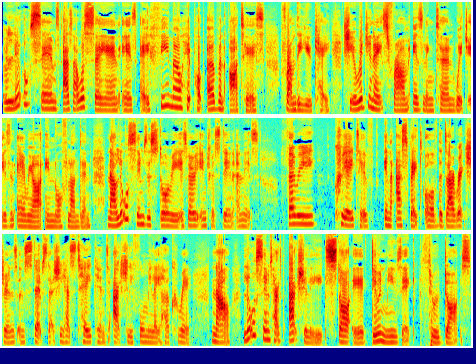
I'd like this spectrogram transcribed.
Little Simz, as I was saying, is a female hip hop urban artist from the UK. She originates from Islington, which is an area in North London. Now, Little Simz' story is very interesting and it's very creative in the aspect of the directions and steps that she has taken to actually formulate her career. Now, Little Simz has actually started doing music through dance,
